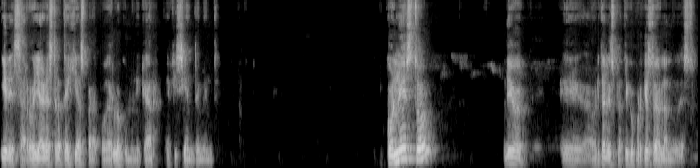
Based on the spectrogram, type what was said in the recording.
y desarrollar estrategias para poderlo comunicar eficientemente. Con esto, digo, eh, ahorita les platico por qué estoy hablando de esto.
